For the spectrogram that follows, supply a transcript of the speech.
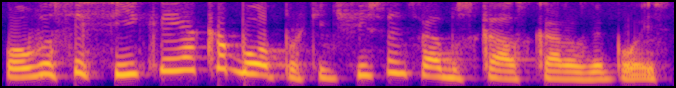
ou você fica e acabou, porque dificilmente você vai buscar os caras depois.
